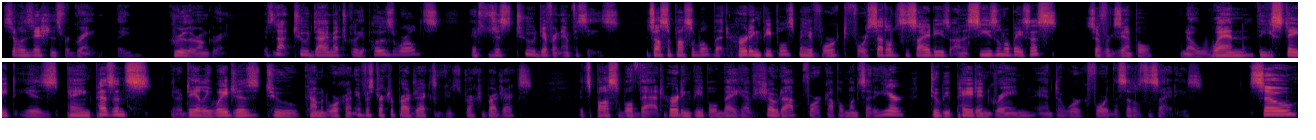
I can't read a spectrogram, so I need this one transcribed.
civilizations for grain. They grew their own grain. It's not two diametrically opposed worlds, it's just two different emphases. It's also possible that herding peoples may have worked for settled societies on a seasonal basis. So, for example, you know, when the state is paying peasants, you know, daily wages to come and work on infrastructure projects and construction projects, it's possible that herding people may have showed up for a couple months at a year to be paid in grain and to work for the settled societies. So,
